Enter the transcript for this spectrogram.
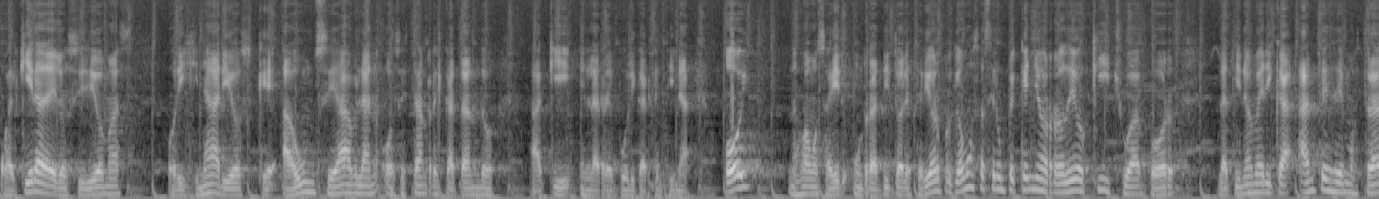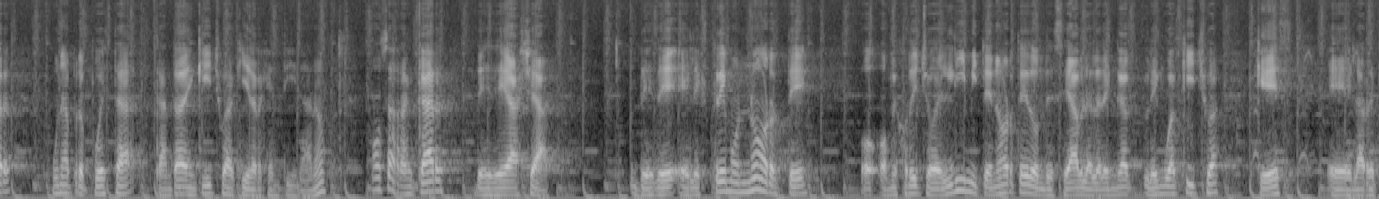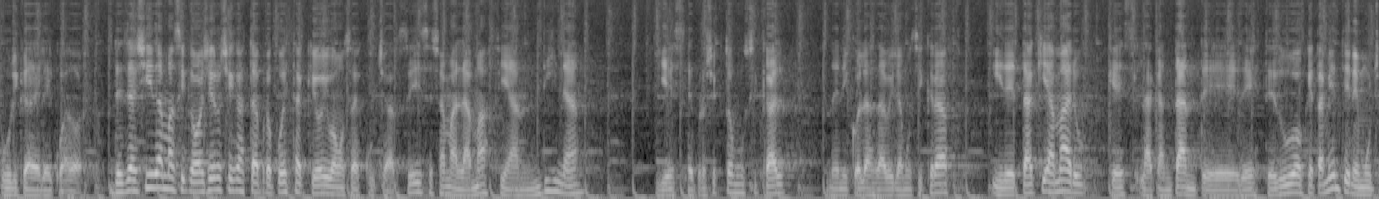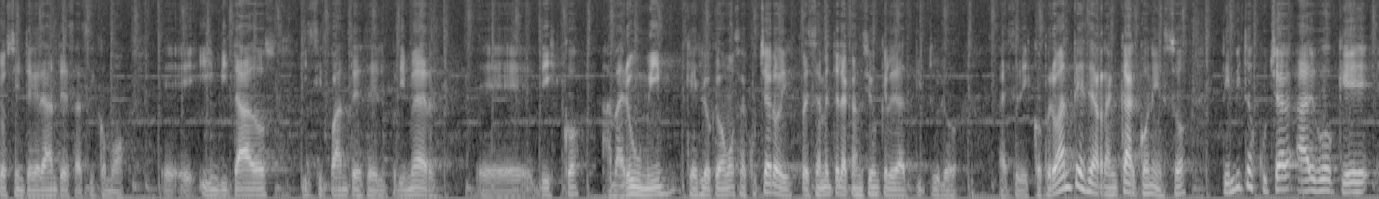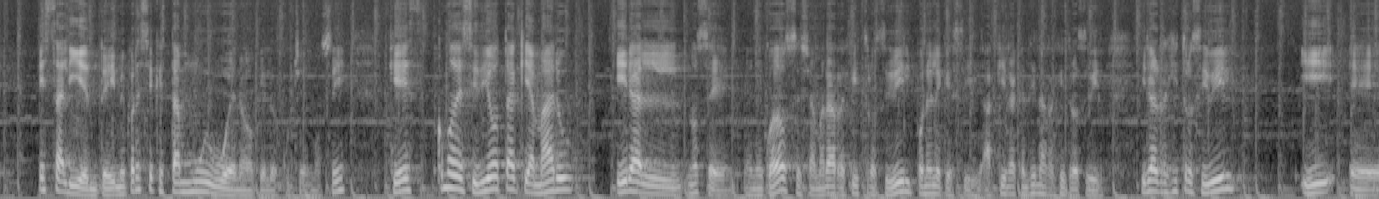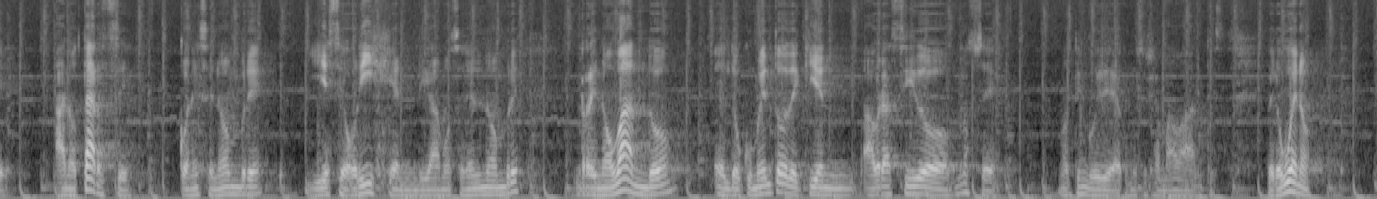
cualquiera de los idiomas originarios que aún se hablan o se están rescatando aquí en la República Argentina. Hoy nos vamos a ir un ratito al exterior porque vamos a hacer un pequeño rodeo quichua por Latinoamérica antes de mostrar una propuesta cantada en quichua aquí en Argentina. ¿no? Vamos a arrancar desde allá, desde el extremo norte, o, mejor dicho, el límite norte donde se habla la lengua, quichua, que es eh, la República del Ecuador. Desde allí, damas y caballeros, llega esta propuesta que hoy vamos a escuchar. ¿sí? Se llama La Mafia Andina y es el proyecto musical de Nicolás Dávila Musicraft y de Taki Amaru, que es la cantante de este dúo, que también tiene muchos integrantes, así como eh, invitados, participantes del primer eh, disco, Amarumi, que es lo que vamos a escuchar hoy, precisamente la canción que le da título a ese disco. Pero antes de arrancar con eso, te invito a escuchar algo que es saliente y me parece que está muy bueno que lo escuchemos, ¿sí? Que es cómo decidió Taki Amaru ir al, no sé, en Ecuador se llamará registro civil, ponele que sí, aquí en Argentina registro civil. Ir al registro civil y eh, anotarse con ese nombre y ese origen, digamos, en el nombre, renovando el documento de quien habrá sido, no sé, no tengo idea cómo se llamaba antes. Pero bueno,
